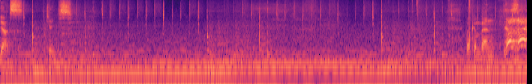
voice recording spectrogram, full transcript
Yaz. Cengiz. Bakın ben... Yaz lan!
